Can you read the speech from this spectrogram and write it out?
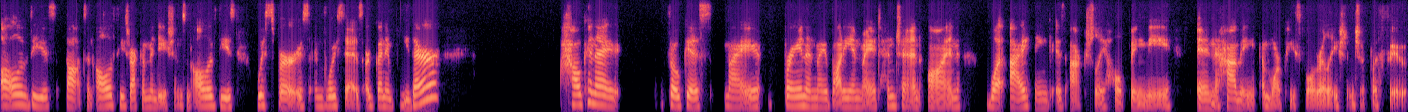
all of these thoughts and all of these recommendations and all of these whispers and voices are going to be there. How can I focus my brain and my body and my attention on what I think is actually helping me in having a more peaceful relationship with food?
